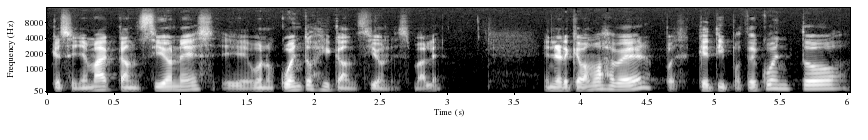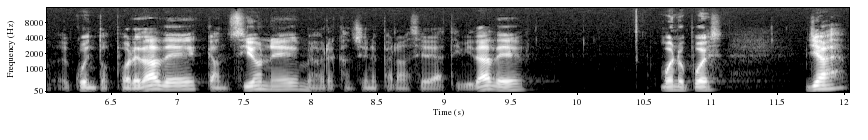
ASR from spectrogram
que se llama Canciones, eh, bueno, Cuentos y Canciones, ¿vale? En el que vamos a ver, pues, qué tipos de cuentos, cuentos por edades, canciones, mejores canciones para una serie de actividades. Bueno, pues ya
